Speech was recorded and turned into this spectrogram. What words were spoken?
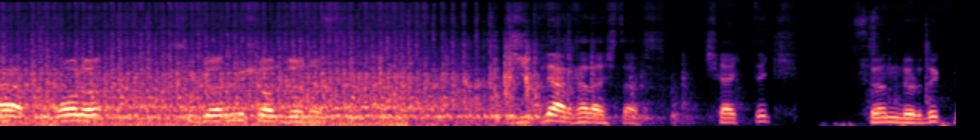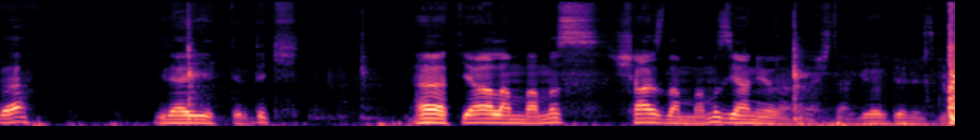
Evet kolu şu görmüş olduğunuz cipli arkadaşlar çektik söndürdük ve ileri ittirdik. Evet yağ lambamız şarj lambamız yanıyor arkadaşlar gördüğünüz gibi.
